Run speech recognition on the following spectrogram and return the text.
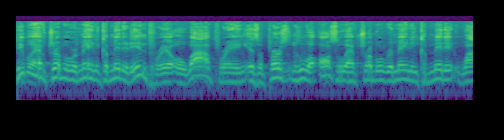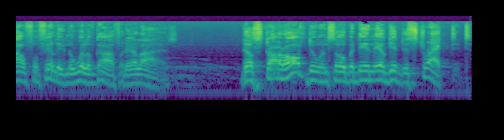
People have trouble remaining committed in prayer or while praying is a person who will also have trouble remaining committed while fulfilling the will of God for their lives. They'll start off doing so, but then they'll get distracted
